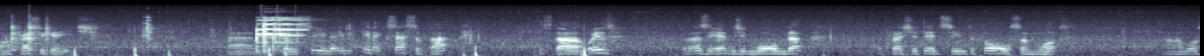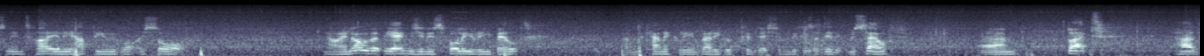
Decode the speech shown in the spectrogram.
on a pressure gauge. Um, I was seeing in, in excess of that to start with but as the engine warmed up the pressure did seem to fall somewhat and I wasn't entirely happy with what I saw. Now I know that the engine is fully rebuilt and mechanically in very good condition because I did it myself um, but had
